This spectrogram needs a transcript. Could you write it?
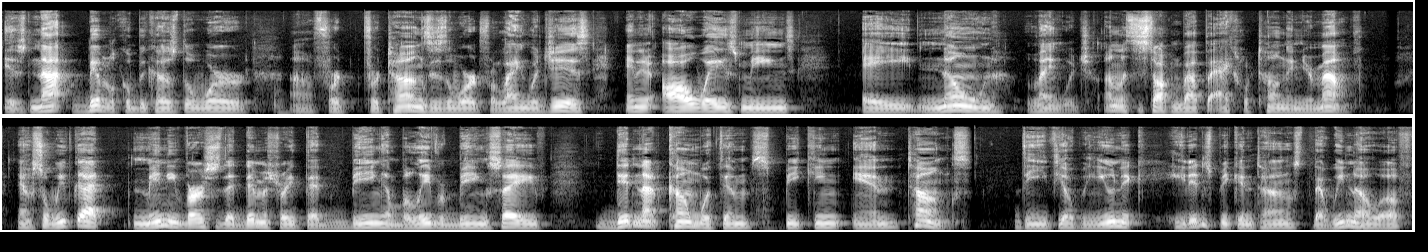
is not biblical because the word uh, for, for tongues is the word for languages, and it always means a known language, unless it's talking about the actual tongue in your mouth. And so we've got many verses that demonstrate that being a believer, being saved, did not come with them speaking in tongues. The Ethiopian eunuch, he didn't speak in tongues that we know of.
